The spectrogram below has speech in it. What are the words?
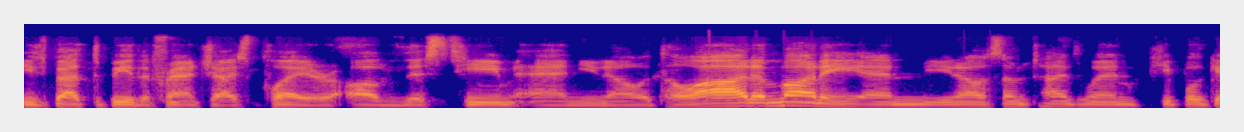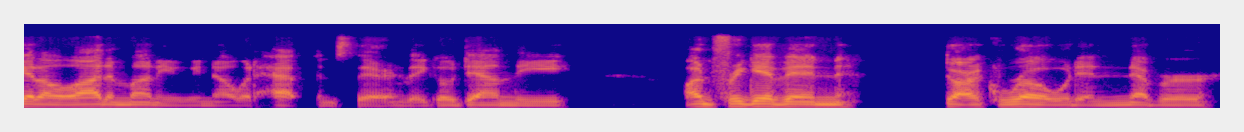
he's about to be the franchise player of this team and you know it's a lot of money and you know sometimes when people get a lot of money we know what happens there they go down the unforgiven dark road and never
